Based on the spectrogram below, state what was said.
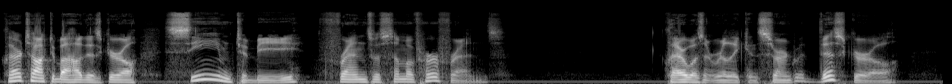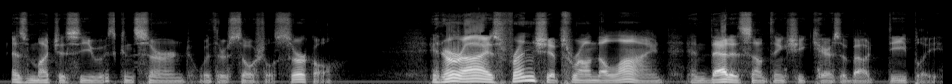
Claire talked about how this girl seemed to be friends with some of her friends. Claire wasn't really concerned with this girl as much as she was concerned with her social circle. In her eyes, friendships were on the line, and that is something she cares about deeply.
